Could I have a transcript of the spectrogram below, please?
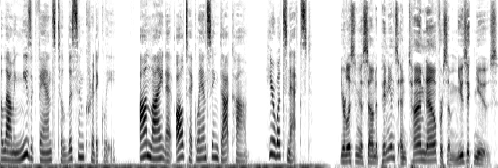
allowing music fans to listen critically. Online at alteclansing.com. Hear what's next. You're listening to Sound Opinions, and time now for some music news.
